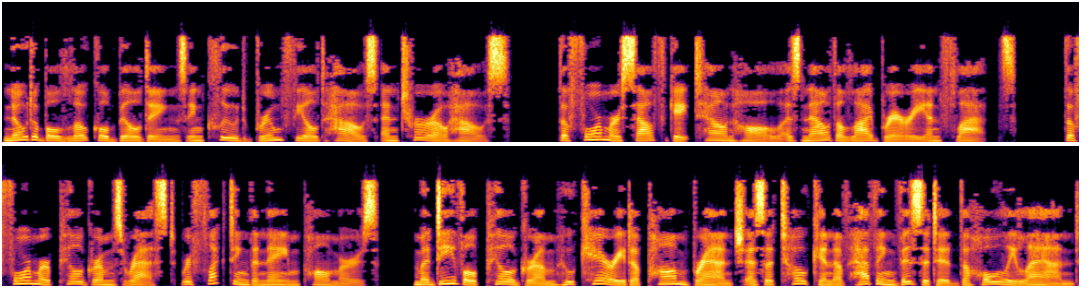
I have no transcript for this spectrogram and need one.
Notable local buildings include Broomfield House and Truro House. The former Southgate Town Hall is now the library and flats. The former Pilgrim's Rest reflecting the name Palmer's medieval pilgrim who carried a palm branch as a token of having visited the Holy Land,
